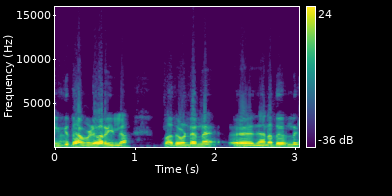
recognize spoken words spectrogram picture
എനിക്ക് തമിഴും അറിയില്ല. അപ്പൊ അതുകൊണ്ട് തന്നെ ഞാനത് ഒന്ന്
